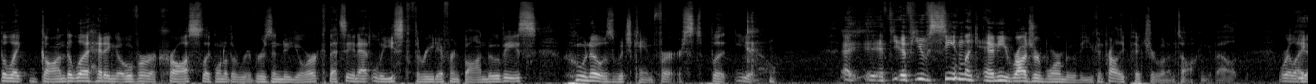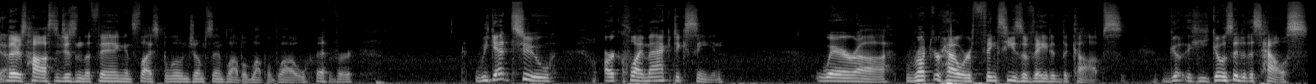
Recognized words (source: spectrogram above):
the like gondola heading over across like one of the rivers in New York. That's in at least three different Bond movies. Who knows which came first? But you know, if if you've seen like any Roger Moore movie, you can probably picture what I'm talking about. Where like Yeah. there's hostages in the thing, and Sly Stallone jumps in, blah blah blah blah blah, whatever. We get to our climactic scene where uh, Rutger Hauer thinks he's evaded the cops. Go- he goes into this house,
